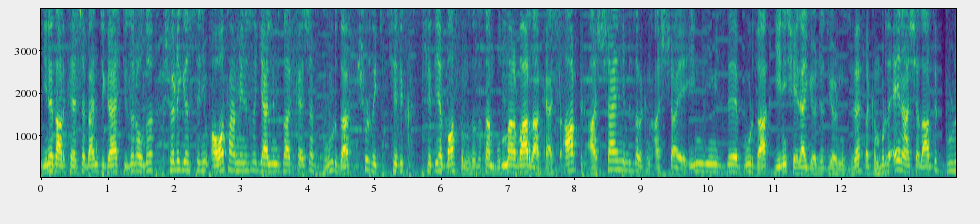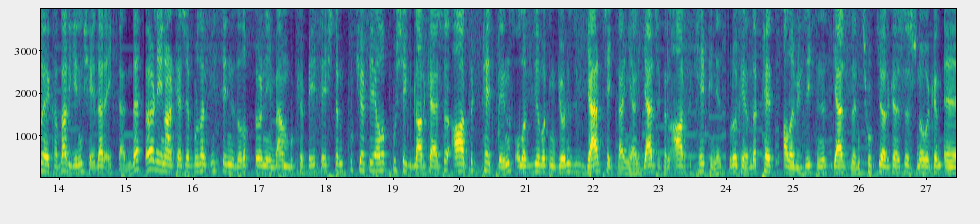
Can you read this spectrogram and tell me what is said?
yine de arkadaşlar bence gayet güzel oldu. Şöyle göstereyim. Avatar menüsüne geldiğimizde arkadaşlar burada şuradaki kedi kız kediye bastığımızda zaten bunlar vardı arkadaşlar. Artık aşağı indiğimizde bakın aşağıya indiğimizde burada yeni şeyler göreceğiz gördüğünüz gibi. Bakın burada en aşağıda artık buraya kadar yeni şeyler eklendi. Örneğin arkadaşlar buradan istediğinizi alıp örneğin ben bu köpeği seçtim. Bu köpeği alıp bu şekilde arkadaşlar artık petleriniz olabiliyor. Bakın gördüğünüz gibi gerçekten yani gerçekten artık hepiniz Brookhaven'da pet alabileceksiniz. Gerçekten çok iyi arkadaşlar şuna bakın. Ee,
